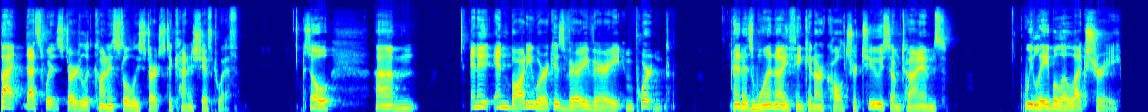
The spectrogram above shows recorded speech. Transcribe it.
But that's what it started to kind of slowly starts to kind of shift with. So, um, and it, and body work is very very important, and it's one I think in our culture too. Sometimes we label a luxury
